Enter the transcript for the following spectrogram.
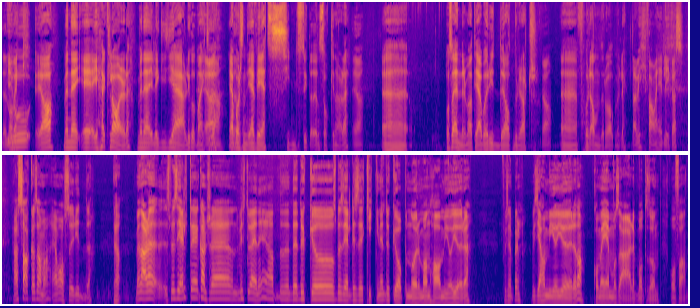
Den må Jo, vekk. ja, men jeg, jeg, jeg klarer det. Men jeg legger jævlig godt merke til Ja, det. Jeg er bare sånn Jeg vet sinnssykt at den sokken er der. Ja. Eh, og så ender det med at jeg bare rydder alt mulig rart. Ja. Eh, for andre og alt mulig. Da er vi faen meg helt like, ass. Jeg har akkurat samme. Jeg må også rydde. Ja. Men er det spesielt, eh, kanskje, hvis du er enig, at det, dukker jo Spesielt disse kickene dukker jo opp når man har mye å gjøre. For eksempel. Hvis jeg har mye å gjøre, da, kommer jeg hjem, og så er det på en måte sånn Å, faen,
